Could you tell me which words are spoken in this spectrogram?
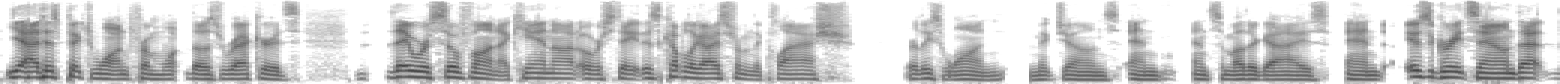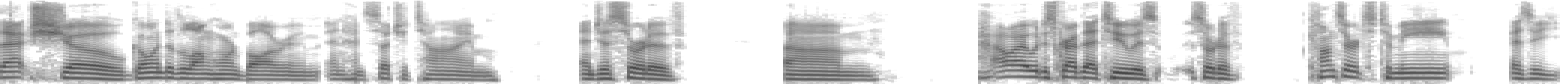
yeah i just picked one from those records they were so fun i cannot overstate there's a couple of guys from the clash or at least one, Mick Jones and and some other guys. And it was a great sound. That that show, going to the Longhorn Ballroom and had such a time, and just sort of, um, how I would describe that too is sort of concerts to me as a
